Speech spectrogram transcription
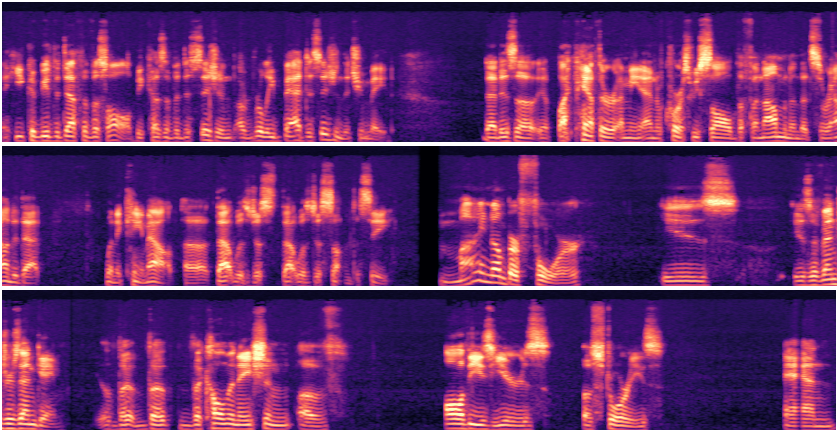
He could be the death of us all because of a decision, a really bad decision that you made. That is a, Black Panther. I mean, and of course we saw the phenomenon that surrounded that when it came out. Uh, that was just that was just something to see. My number four is is Avengers Endgame. The the the culmination of all these years of stories and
